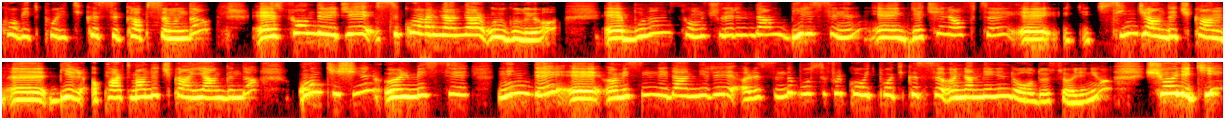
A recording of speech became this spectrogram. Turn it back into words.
Covid politikası kapsamında e, son derece sıkı önlemler uyguluyor. E, bunun sonuçlarından birisinin e, geçen hafta e, Sincan'da çıkan bir apartmanda çıkan yangında 10 kişinin ölmesinin de e, ölmesinin nedenleri arasında bu sıfır Covid politikası önlemlerinin de olduğu söyleniyor. Şöyle ki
